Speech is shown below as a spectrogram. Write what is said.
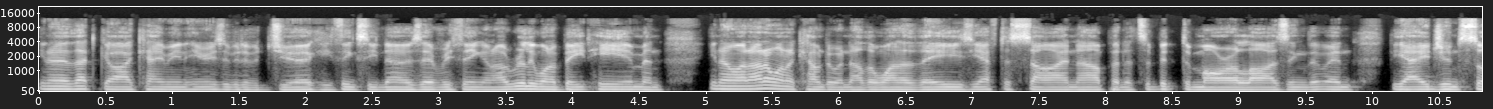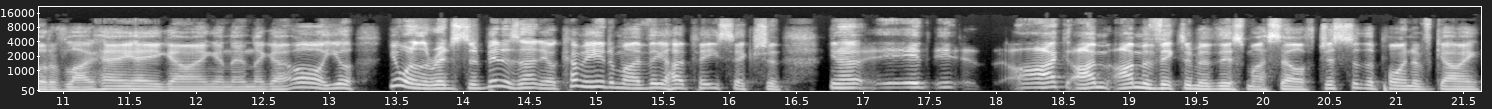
you know, that guy came in here, he's a bit of a jerk. He thinks he knows everything, and I really want to beat him. And you know, and I don't want to come to another one of these. You have to sign up, and it's a bit demoralizing that when the agent's sort of like, hey, how you going? And then they go, oh, you're you're one of the registered bidders, aren't you? Come here to my VIP section. You know, it, it I, I'm I'm a victim of this myself, just to the point of going,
